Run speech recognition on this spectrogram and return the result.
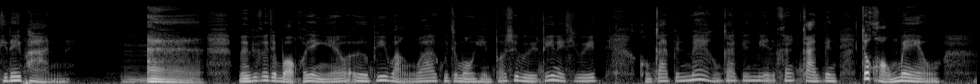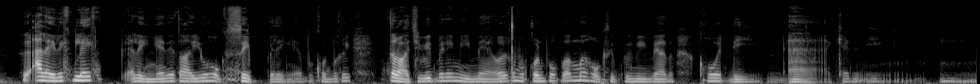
ที่ได้ผ่าน อืมอ่าเหมือนพี่ก็จะบอกเขาอย่างเงี้ยว่าเออพี่หวังว่าคุณจะมองเห็น possibility ในชีวิตของการเป็นแม่ของการเป็นเมียของการเป็นเจ้าของแมว คืออะไรเล็ก ๆ อะไรอย่างเงี้ยในตอนอายุหกสิบอะไรอย่างเงี้ยบางคนไม่เคยตลอดชีวิตไม่ได้มีแมวแล้วก็บางคนพบว่าเมื่อหกสิบคุณมีแมวโคตรดี อ่า แค่นั้นเองอืม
